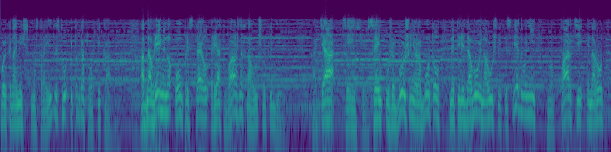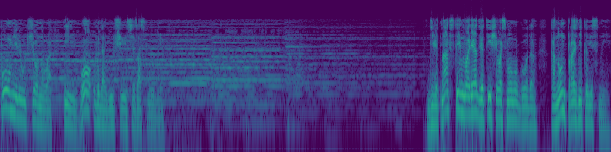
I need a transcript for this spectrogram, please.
по экономическому строительству и подготовке кадров. Одновременно он представил ряд важных научных идей. Хотя Цень Сюсень уже больше не работал на передовой научных исследований, но партии и народ помнили ученого и его выдающиеся заслуги. 19 января 2008 года, канун праздника весны.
